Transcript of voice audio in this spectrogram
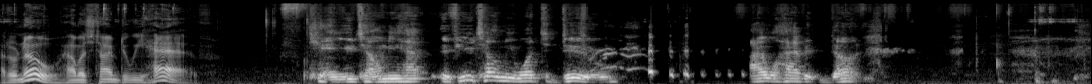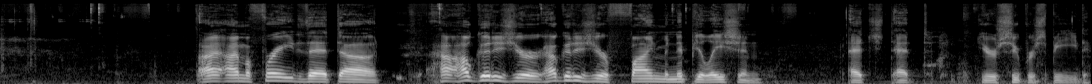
I don't know. How much time do we have? Can you tell me how? If you tell me what to do, I will have it done. I, I'm afraid that uh, how how good is your how good is your fine manipulation at at your super speed?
